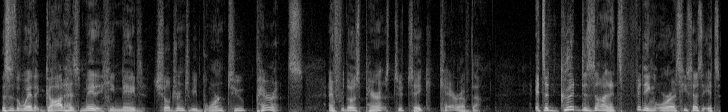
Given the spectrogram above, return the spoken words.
This is the way that God has made it. He made children to be born to parents and for those parents to take care of them. It's a good design. It's fitting, or as he says, it's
